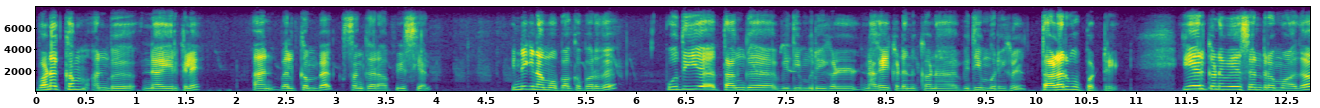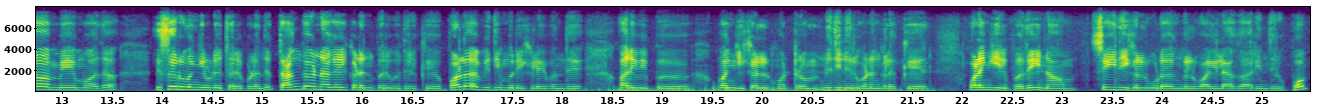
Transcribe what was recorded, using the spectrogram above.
வணக்கம் அன்பு நேயர்களே and welcome back Shankar official இன்றைக்கி நம்ம பார்க்க போகிறது புதிய தங்க விதிமுறைகள் நகை கடனுக்கான விதிமுறைகள் தளர்வு பற்றி. ஏற்கனவே சென்ற மாதம் மே மாதம் ரிசர்வ் வங்கியினுடைய தரப்பிலிருந்து தங்க நகை கடன் பெறுவதற்கு பல விதிமுறைகளை வந்து அறிவிப்பு வங்கிகள் மற்றும் நிதி நிறுவனங்களுக்கு வழங்கியிருப்பதை நாம் செய்திகள் ஊடகங்கள் வாயிலாக அறிந்திருப்போம்.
